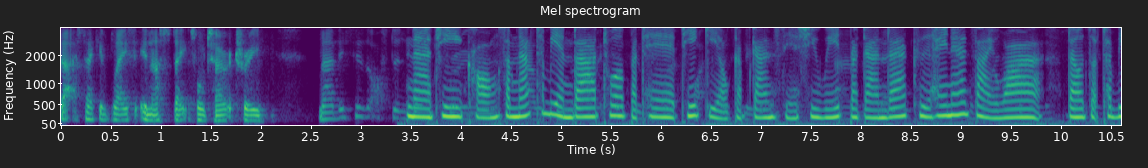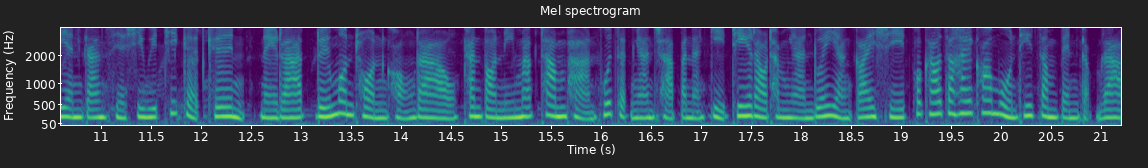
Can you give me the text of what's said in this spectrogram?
that has taken place in our state or territory. หน้าที่ของสำนักทะเบียนราษฎรทั่วประเทศที่เกี่ยวกับการเสียชีวิตประการแรกคือให้แน่ใจว่า เราจดทะเบียนการเสียชีวิตที่เกิดขึ้น ในรัฐหรือมณฑลของเรา ขั้นตอนนี้มักทำผ่านผู้จัดงานชาปนกิจที่เราทำงานด้วยอย่างใกล้ชิด พวกเขาจะให้ข้อมูลที่จำเป็นกับเรา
